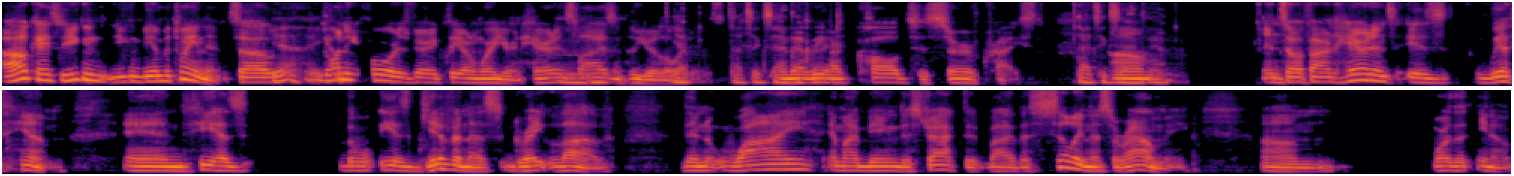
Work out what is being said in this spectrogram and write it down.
Oh, okay, so you can you can be in between then. So Yeah, there you go. 24 is very clear on where your inheritance Mhm. lies and who your Lord is. That's exactly. And that we are called to serve Christ. That's exactly um, it. And so if our inheritance is with him and he has the he has given us great love, then why am I being distracted by the silliness around me? Um or the you know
